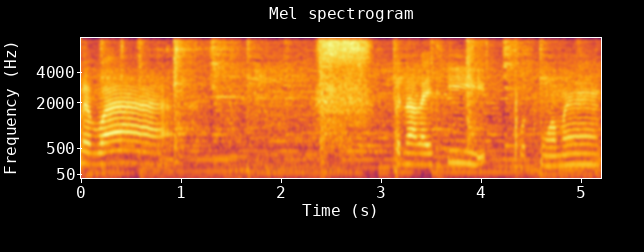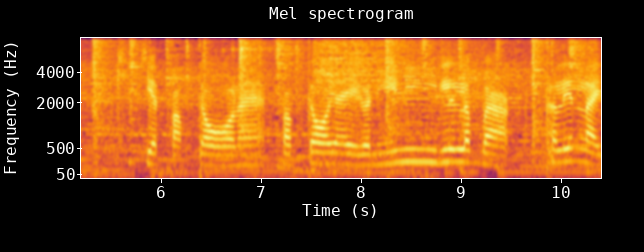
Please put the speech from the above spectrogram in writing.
แบบว่า เป็นอะไรที่ปวดหัวมากขี้เกียจปรับจอนะ ปรับจอใหญ่กว่านี้นี่เล่นลำบาก ถ้าเล่นหลาย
